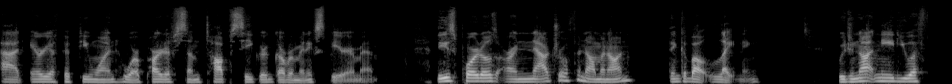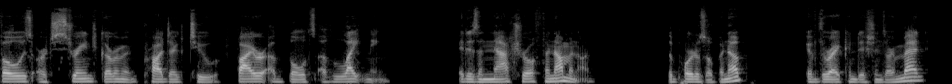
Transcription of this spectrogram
at Area 51 who are part of some top secret government experiment. These portals are a natural phenomenon. Think about lightning. We do not need UFOs or strange government project to fire a bolt of lightning. It is a natural phenomenon. The portals open up. If the right conditions are met,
